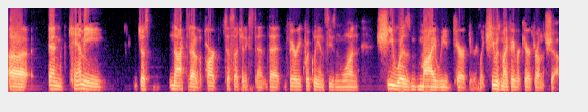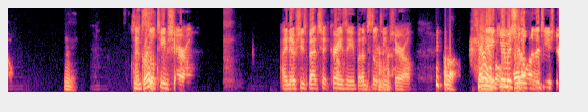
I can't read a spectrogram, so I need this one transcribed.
uh, and Cammy just knocked it out of the park to such an extent that very quickly in season one, she was my lead character. Like she was my favorite character on the show. Hmm. She's I'm great. still Team Cheryl. I know she's batshit crazy, oh. but I'm still Team Cheryl. Oh, And Cheryl's Thank you, Michelle, for the T-shirt.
